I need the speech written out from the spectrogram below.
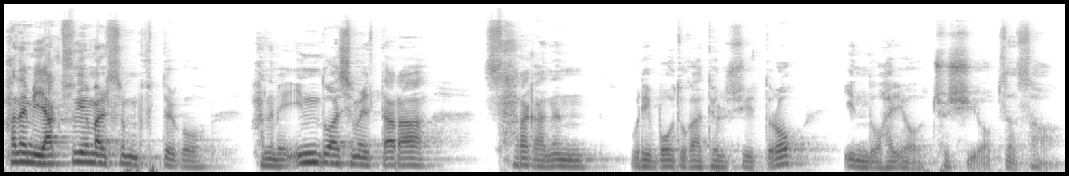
하나님의 약속의 말씀을 붙들고 하나님의 인도하심을 따라 살아가는 우리 모두가 될 수 있도록 인도하여 주시옵소서.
